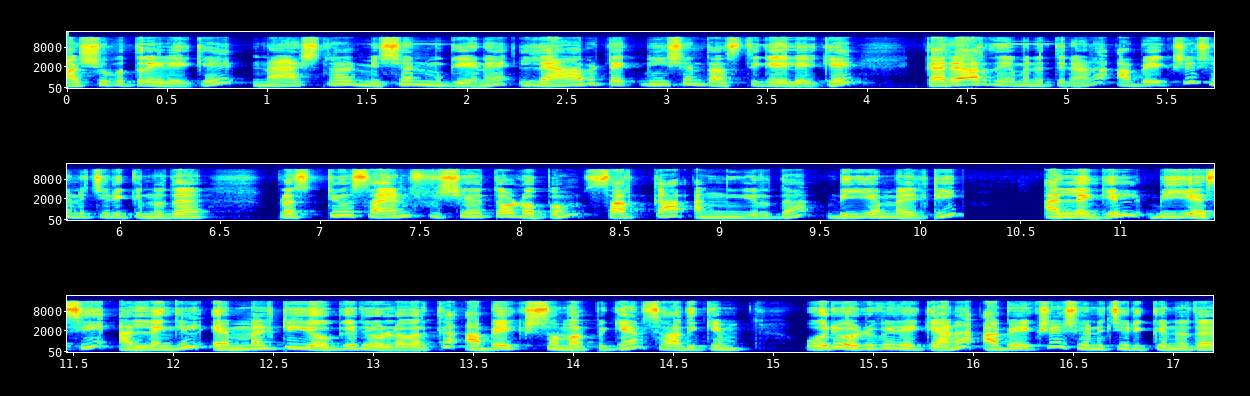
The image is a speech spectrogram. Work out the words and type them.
ആശുപത്രിയിലേക്ക് നാഷണൽ മിഷൻ മുഖേന ലാബ് ടെക്നീഷ്യൻ തസ്തികയിലേക്ക് കരാർ നിയമനത്തിനാണ് അപേക്ഷ ക്ഷണിച്ചിരിക്കുന്നത്. പ്ലസ് ടു സയൻസ് വിഷയത്തോടൊപ്പം സർക്കാർ അംഗീകൃത ഡി എം എൽ ടി അല്ലെങ്കിൽ ബി എസ് സി അല്ലെങ്കിൽ എം എൽ ടി യോഗ്യതയുള്ളവർക്ക് അപേക്ഷ സമർപ്പിക്കാൻ സാധിക്കും. ഒരു ഒഴിവിലേക്കാണ് അപേക്ഷ ക്ഷണിച്ചിരിക്കുന്നത്.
